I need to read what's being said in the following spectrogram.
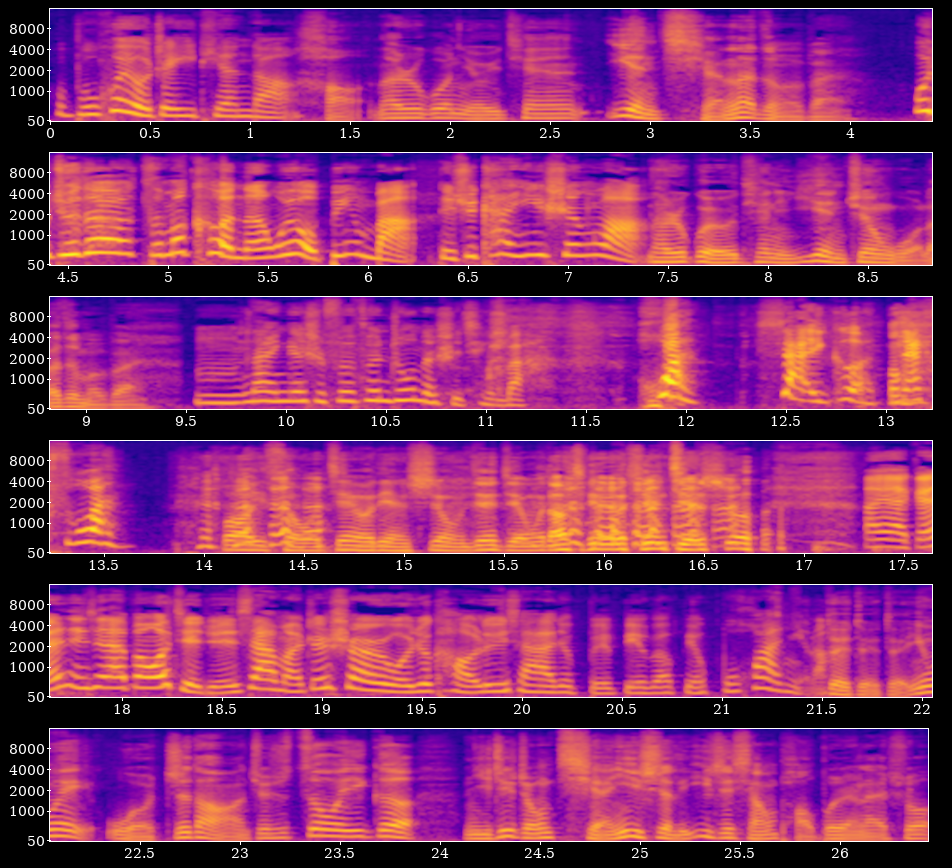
我不会有这一天的。好，那如果你有一天厌钱了怎么办？我觉得怎么可能？我有病吧？得去看医生了。那如果有一天你厌倦我了怎么办？嗯，那应该是分分钟的事情吧。换下一个，next one。不好意思，我今天有点事，我们今天节目到这 就先结束了。哎呀，赶紧先来帮我解决一下嘛，这事儿我就考虑一下，就别别别别不换你了。对对对，因为我知道啊，就是作为一个你这种潜意识里一直想跑步的人来说，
